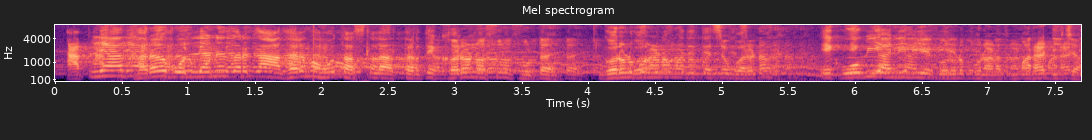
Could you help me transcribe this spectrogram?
आपल्या खरं बोलल्याने जर का अधर्म होत असला तर ते खरं नसून खोटं आहे. गरुड पुराणामध्ये त्याचं वर्णन एक ओबी आलेली आहे गरुड पुराणात मराठीच्या.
